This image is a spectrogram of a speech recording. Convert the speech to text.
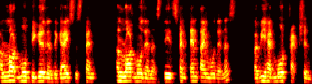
a lot more bigger than the guys who spent a lot more than us. They spent 10 times more than us, but we had more traction.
